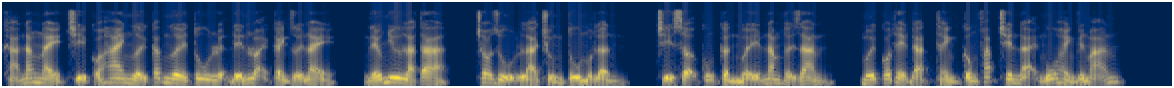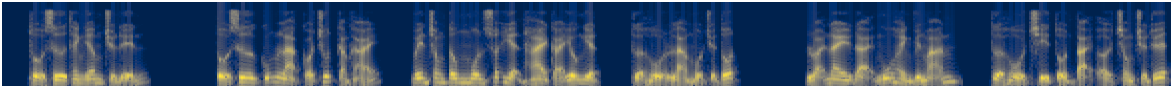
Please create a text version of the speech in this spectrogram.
Khả năng này chỉ có hai người các ngươi tu luyện đến loại cảnh giới này, nếu như là ta, cho dù là trùng tu một lần, chỉ sợ cũng cần mấy năm thời gian mới có thể đạt thành công pháp trên đại ngũ hành viên mãn. Tổ sư thanh âm chuyển đến. Tổ sư cũng là có chút cảm khái, bên trong tông môn xuất hiện hai cái yêu nghiệt, tựa hồ là một chuyện tốt loại này đại ngũ hành viên mãn, tựa hồ chỉ tồn tại ở trong truyền thuyết.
